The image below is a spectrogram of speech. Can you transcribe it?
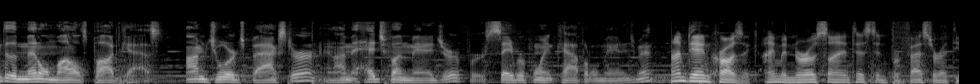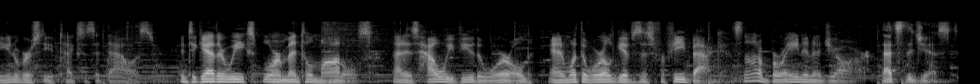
to the Mental Models Podcast. I'm George Baxter, and I'm a hedge fund manager for Sabrepoint Capital Management. I'm Dan Krawczyk. I'm a neuroscientist and professor at the University of Texas at Dallas. And together we explore mental models. That is how we view the world and what the world gives us for feedback. It's not a brain in a jar. That's the gist.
